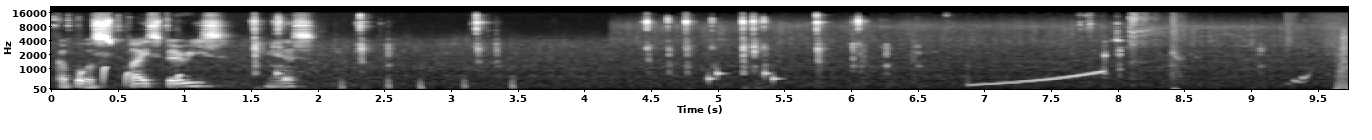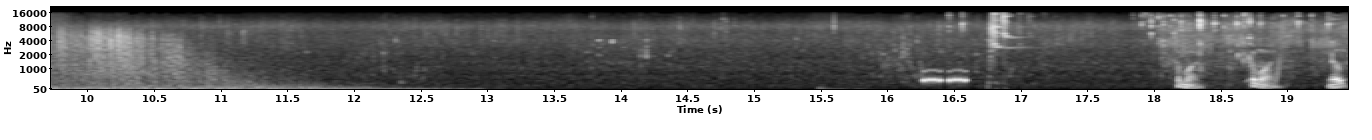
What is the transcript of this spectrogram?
a couple of spice berries, yes. Come on, come on. Nope.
